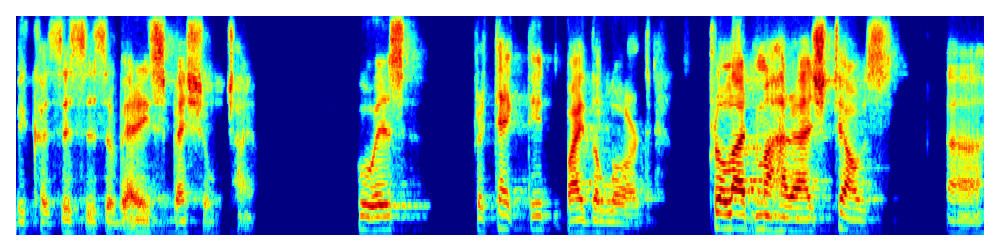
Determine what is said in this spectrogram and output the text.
because this is a very special child who is protected by the Lord. Prahlad Maharaj tells uh,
